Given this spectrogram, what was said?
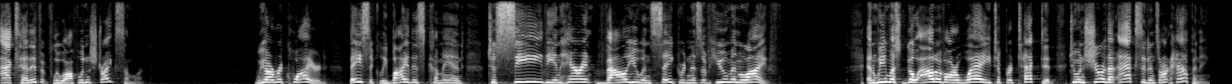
axe head, if it flew off, wouldn't strike someone. We are required, basically, by this command, to see the inherent value and sacredness of human life. And we must go out of our way to protect it, to ensure that accidents aren't happening.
